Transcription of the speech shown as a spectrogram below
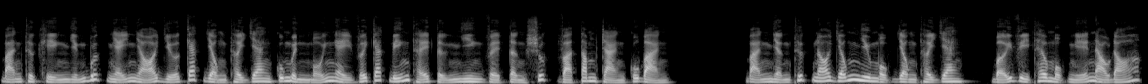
Bạn thực hiện những bước nhảy nhỏ giữa các dòng thời gian của mình mỗi ngày với các biến thể tự nhiên về tần suất và tâm trạng của bạn. Bạn nhận thức nó giống như một dòng thời gian, bởi vì theo một nghĩa nào đó,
